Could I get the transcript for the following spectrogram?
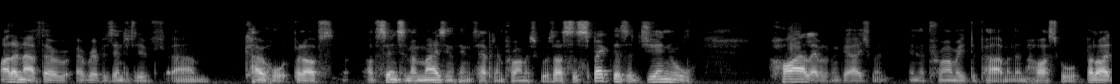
I don't know if they're a representative um, cohort, but I've I've seen some amazing things happen in primary schools. I suspect there's a general higher level of engagement in the primary department than high school. But I,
